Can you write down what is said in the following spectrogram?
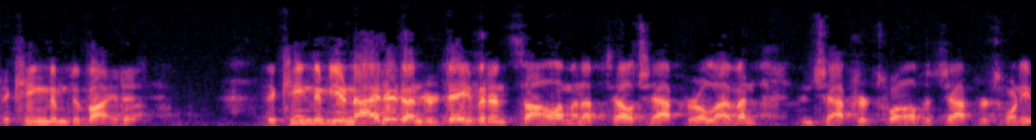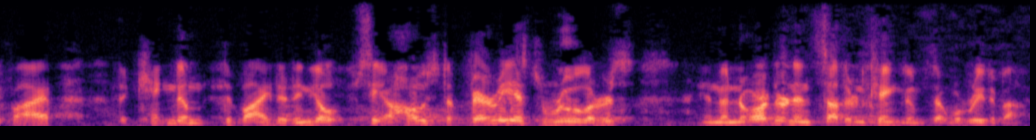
the kingdom divided. The kingdom united under David and Solomon up till chapter 11. In chapter 12 to chapter 25, the kingdom divided. And you'll see a host of various rulers in the northern and southern kingdoms that we'll read about.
